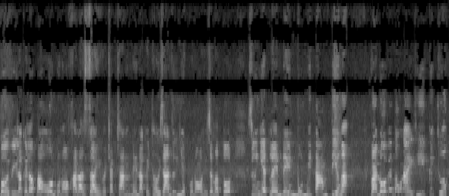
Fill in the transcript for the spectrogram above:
bởi vì là cái lớp bảo ôn của nó khá là dày và chắc chắn nên là cái thời gian giữ nhiệt của nó thì rất là tốt giữ nhiệt lên đến 48 tiếng ạ và đối với mẫu này thì kích thước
